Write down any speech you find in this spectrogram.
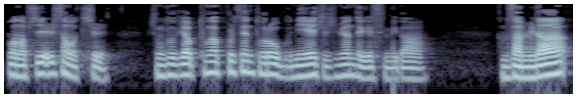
국번 없이 1357 중소기업 통합 콜센터로 문의해 주시면 되겠습니다. 감사합니다.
